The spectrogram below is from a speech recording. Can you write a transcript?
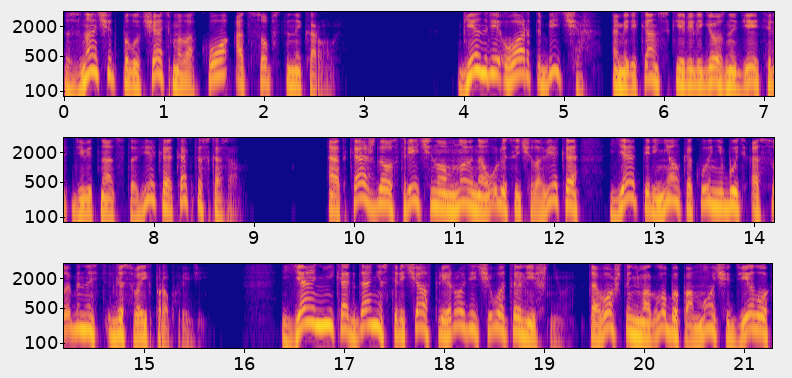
значит получать молоко от собственной коровы. Генри Уарт Бичер, американский религиозный деятель XIX века, как-то сказал, «От каждого встреченного мною на улице человека я перенял какую-нибудь особенность для своих проповедей. Я никогда не встречал в природе чего-то лишнего, того, что не могло бы помочь делу,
